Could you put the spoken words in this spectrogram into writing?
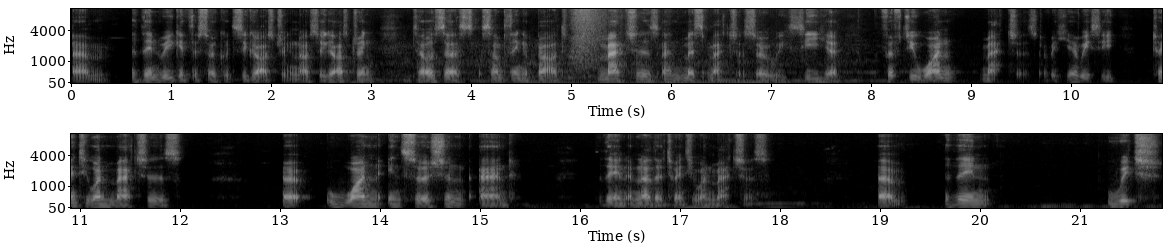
Um, then we get the so-called cigar string. Now, cigar string tells us something about matches and mismatches. So we see here 51 matches. Over here, we see 21 matches uh, one insertion and then another 21 matches. Um, then which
